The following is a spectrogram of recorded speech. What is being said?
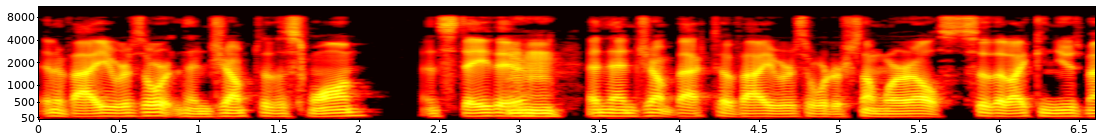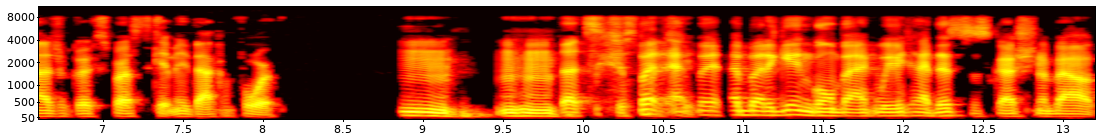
in a value resort and then jump to the Swan and stay there Mhm. and then jump back to a value resort or somewhere else so that I can use Magical Express to get me back and forth. Mm, hmm That's just But but but again, going back, we had this discussion about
